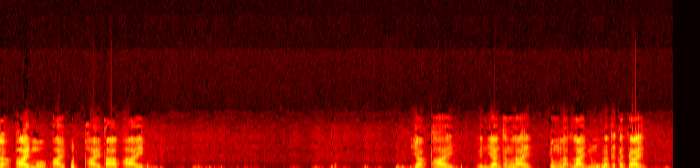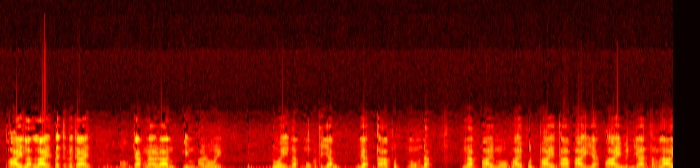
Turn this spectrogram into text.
ณผายโมผายพุทธผายตาผาย ยะผายวิญญาณทั้งหลายจงละลายจงกระจกระจายผายละลายกระจกระจาย ออกจากหน้าร้านอิ่มอร่อย ด้วยนะโมพุทธยะยะตาพุทธโมนะนะผายโมผายพุทธผายตาผายยะผายวิญญาณทั้งหลาย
